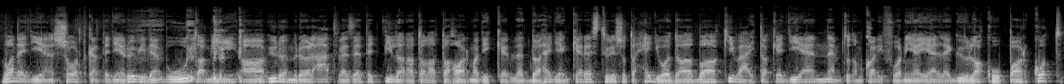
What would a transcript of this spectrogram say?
van egy ilyen shortcut, egy ilyen rövidebb út, ami a Ürömről átvezet egy pillanat alatt a harmadik kerületbe a hegyen keresztül, és ott a hegyoldalba kiváltak egy ilyen, nem tudom, kaliforniai jellegű lakóparkot.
